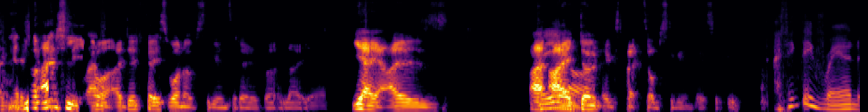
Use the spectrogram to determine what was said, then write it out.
the no, actually, you know I did face one Obstagoon today, but like yeah, yeah, yeah. I was. I, They, I uh, don't expect Obstagoon basically. I think they ran.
